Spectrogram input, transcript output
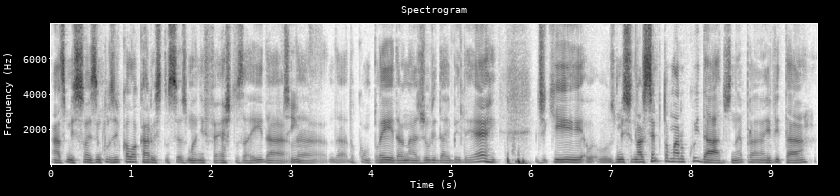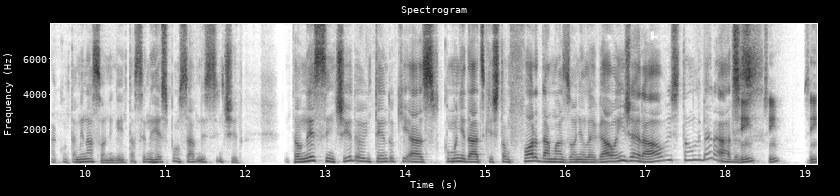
as missões, inclusive, colocaram isso nos seus manifestos aí, da, da, da- do Complay, da Anajur e da IBDR, de que os missionários sempre tomaram cuidados né, para evitar a contaminação. Ninguém está sendo responsável nesse sentido. Então, nesse sentido, eu entendo que as comunidades que estão fora da Amazônia Legal, em geral, estão liberadas. Sim, sim, sim.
